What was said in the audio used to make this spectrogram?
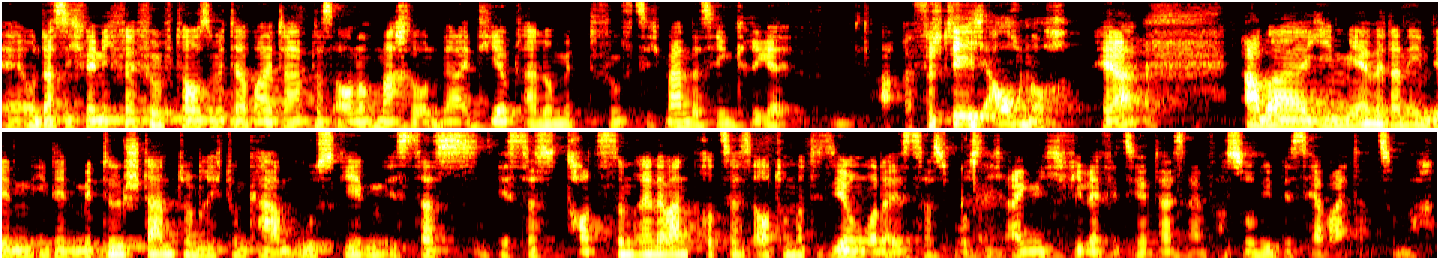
äh, und dass ich, wenn ich vielleicht 5000 Mitarbeiter habe, das auch noch mache und eine IT-Abteilung mit 50 Mann das hinkriege, verstehe ich auch noch. Ja. Aber je mehr wir dann in den, in den Mittelstand und Richtung KMUs geben, ist das, ist das trotzdem relevant, Prozessautomatisierung, oder ist das, wo es nicht eigentlich viel effizienter ist, einfach so wie bisher weiterzumachen?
